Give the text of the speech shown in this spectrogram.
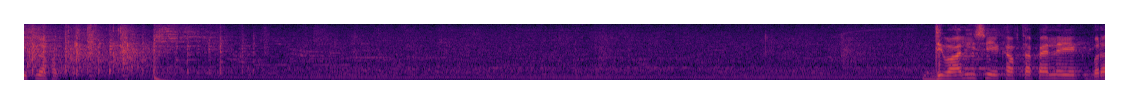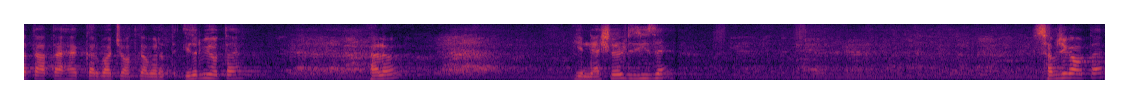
इतना फ़र्क दिवाली से एक हफ़्ता पहले एक व्रत आता है, करवा चौथ का व्रत। इधर भी होता है? हेलो ये नेशनल डिज़ीज़ है? सब जगह होता है?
